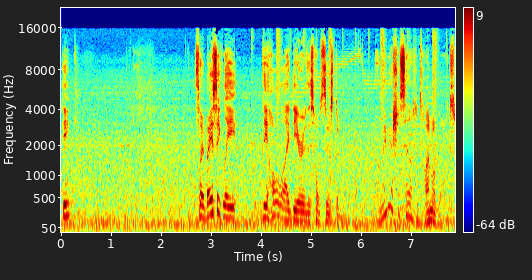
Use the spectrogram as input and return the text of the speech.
Dink. So basically, the whole idea of this whole system, uh, maybe I should set up some timer blocks.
